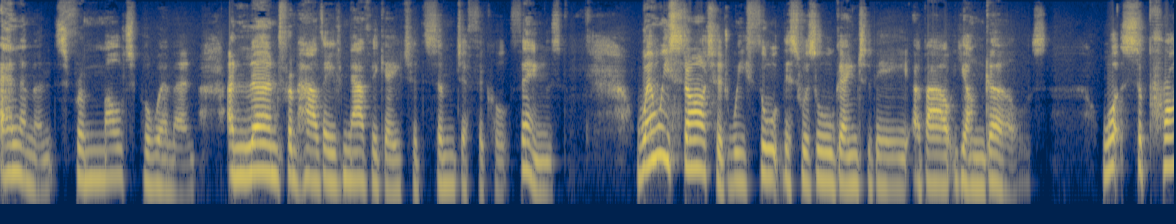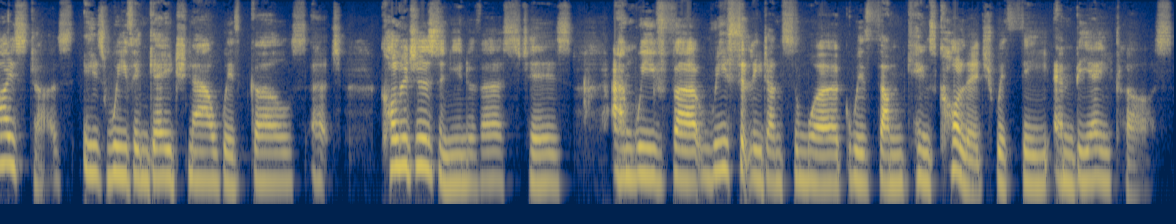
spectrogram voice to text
elements from multiple women and learn from how they've navigated some difficult things. When we started, we thought this was all going to be about young girls. What surprised us is we've engaged now with girls at colleges and universities, and we've uh, recently done some work with um, King's College with the MBA class.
